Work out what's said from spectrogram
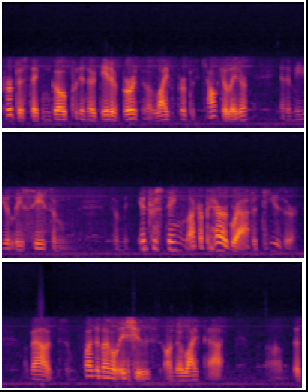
purpose, they can go put in their date of birth in a life purpose calculator and immediately see some some interesting, like a paragraph, a teaser about some fundamental issues on their life path um, that's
